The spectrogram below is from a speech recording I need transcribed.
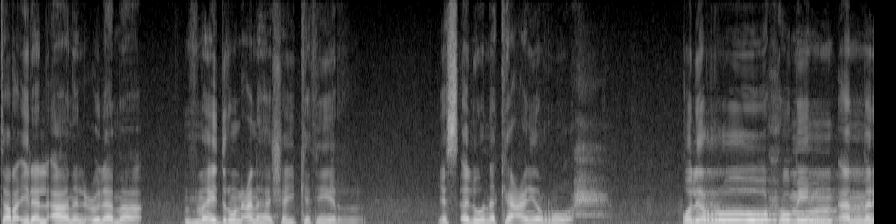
ترى إلى الآن العلماء ما يدرون عنها شيء كثير. يسألونك عن الروح. قل الروح من أمر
